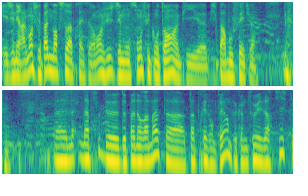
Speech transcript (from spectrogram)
Et généralement, je fais pas de morceau après. C'est vraiment juste j'ai mon son, je suis content et puis, euh, puis je pars bouffer, tu vois. Euh, la, la de, de Panorama t'a présenté, un peu comme tous les artistes,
